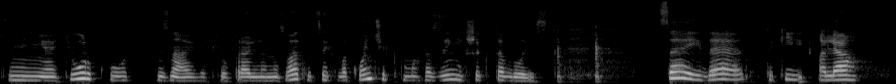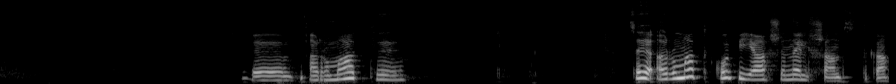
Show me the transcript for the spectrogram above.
цю мініатюрку, не знаю, як його правильно назвати, цей флакончик в магазині Шик та Блиск. Це йде такий аля е, аромат. Це аромат копія Chance, така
